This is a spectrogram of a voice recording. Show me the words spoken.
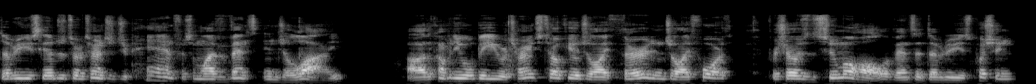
WWE is scheduled to return to Japan for some live events in July. Uh, the company will be returning to Tokyo July 3rd and July 4th for shows at Sumo Hall, events that WWE is pushing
